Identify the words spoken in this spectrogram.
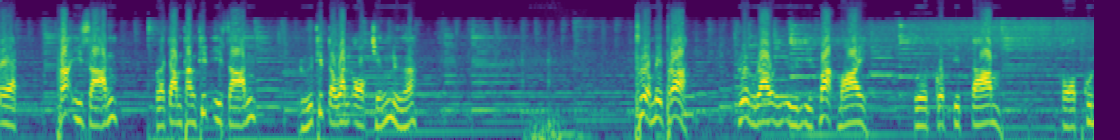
8. พระอีสาน ประจำทางทิศอีสาน หรือทิศตะวันออกเฉียงเหนือ เพื่อไม่พลาดเรื่องราวอื่นๆอีกมากมาย โปรดกดติดตาม ขอบคุณ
